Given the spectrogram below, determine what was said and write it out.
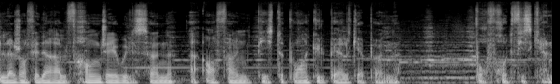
L'agent fédéral Frank J. Wilson a enfin une piste pour inculper Al Capone pour fraude fiscale.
